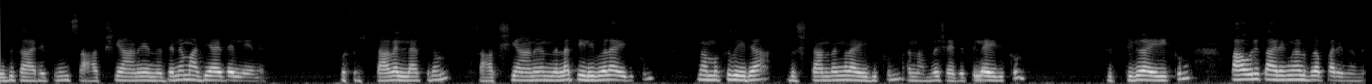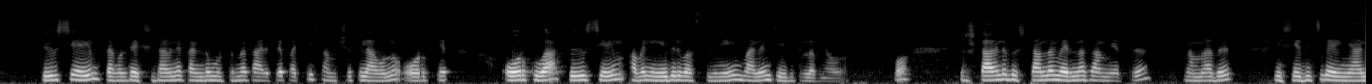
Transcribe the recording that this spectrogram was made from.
ഏത് കാര്യത്തിനും സാക്ഷിയാണ് എന്ന് തന്നെ മതിയായതല്ലേന്ന്. ഇപ്പൊ സൃഷ്ടാവ് എല്ലാത്തിനും സാക്ഷിയാണ് എന്നുള്ള തെളിവുകളായിരിക്കും നമുക്ക് വരിക. ദൃഷ്ടാന്തങ്ങളായിരിക്കും നമ്മുടെ ശരീരത്തിലായിരിക്കും ചുറ്റിലുമായിരിക്കും അപ്പൊ ആ ഒരു കാര്യങ്ങളാണ് ഇവിടെ പറയുന്നത്. തീർച്ചയായും തങ്ങളുടെ രക്ഷിതാവിനെ കണ്ടുമുട്ടുന്ന കാര്യത്തെ പറ്റി സംശയത്തിലാവുന്നു. ഓർക്ക ഓർക്കുക. തീർച്ചയായും അവൻ ഏതൊരു വസ്തുവിനെയും വലം ചെയ്തിട്ടുള്ളവനാവുന്നു അപ്പോൾ സൃഷ്ടാവിന്റെ ദൃഷ്ടാന്തം വരുന്ന സമയത്ത് നമ്മളത് നിഷേധിച്ചു കഴിഞ്ഞാൽ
